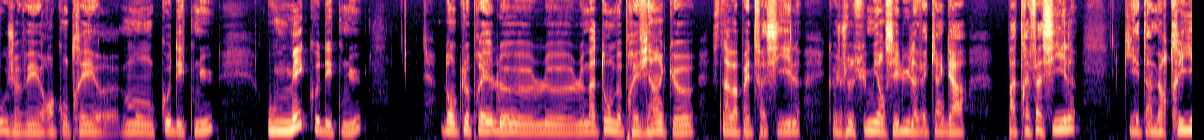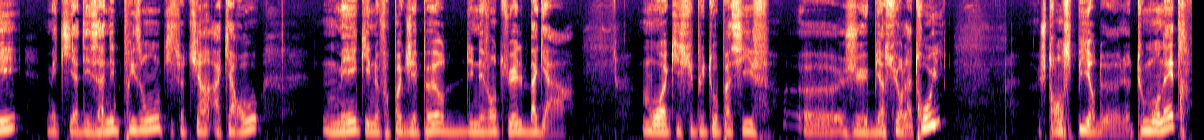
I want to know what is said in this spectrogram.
où je vais rencontrer euh, mon co-détenu ou mes co-détenus. Donc le, le, maton me prévient que ça ne va pas être facile, que je suis mis en cellule avec un gars pas très facile, qui est un meurtrier, mais qui a des années de prison, qui se tient à carreau, mais qu'il ne faut pas que j'ai peur d'une éventuelle bagarre. Moi qui suis plutôt passif, euh, j'ai bien sûr la trouille, je transpire de, tout mon être,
